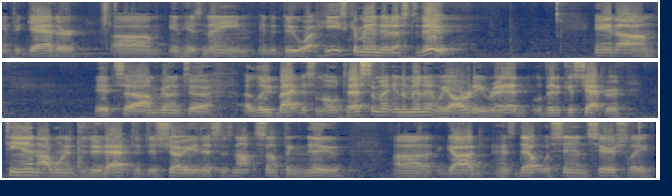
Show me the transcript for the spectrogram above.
and to gather um, in His name and to do what He's commanded us to do. And um, it's uh, I'm going to allude back to some Old Testament in a minute. We already read Leviticus chapter 10, I wanted to do that to just show you this is not something new. Uh, God has dealt with sin seriously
